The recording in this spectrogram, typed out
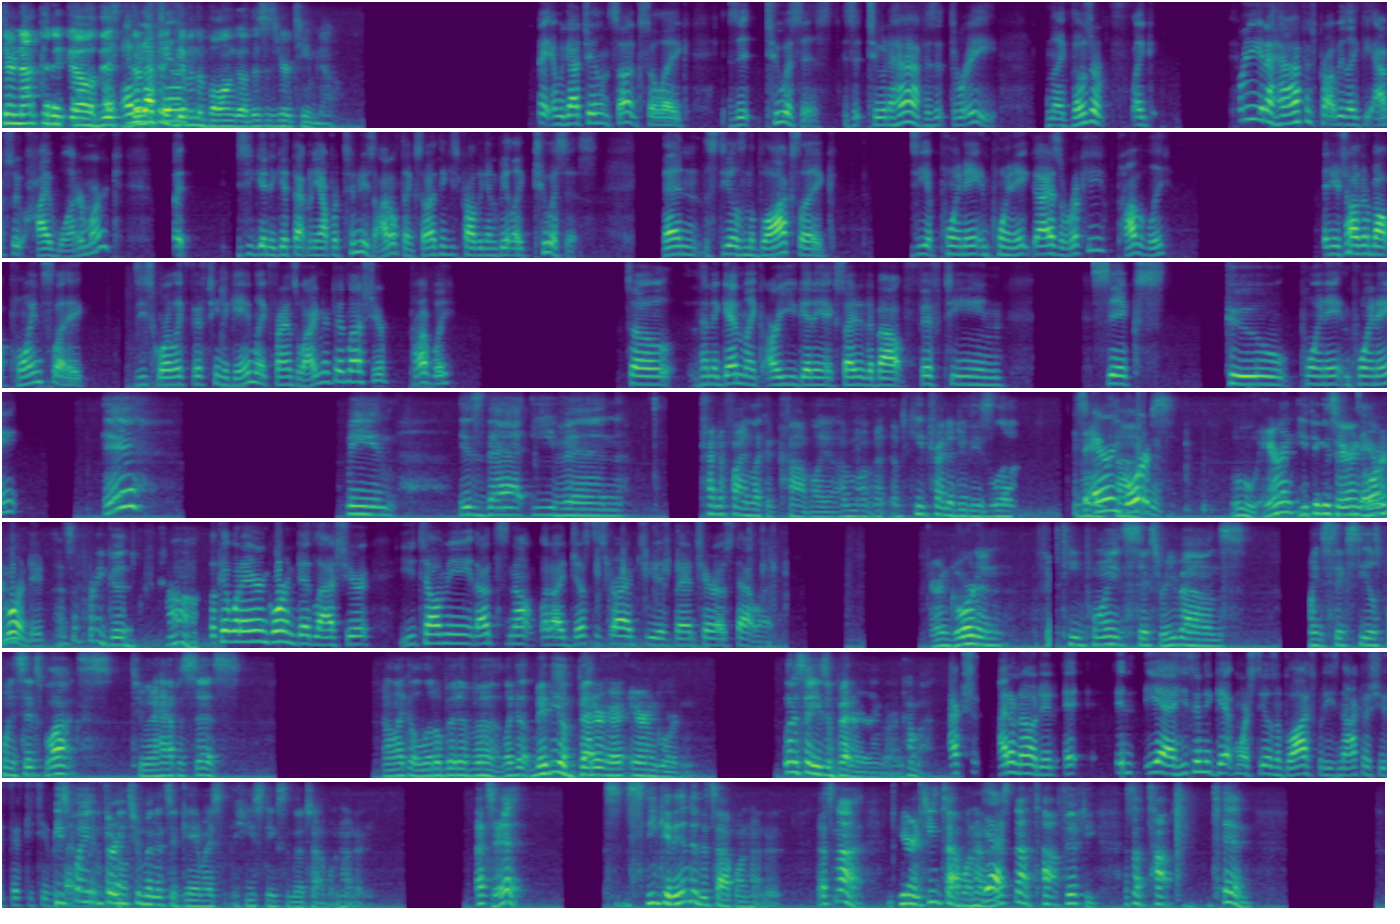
they're not going to go. This we they're not going to give him the ball and go. This is your team now. Right, and we got Jalen Suggs. So like, is it two assists? Is it two and a half? Is it three? And like those are like three and a half is probably like the absolute high watermark. But is he going to get that many opportunities? I don't think so. I think he's probably going to be at like two assists. Then the steals and the blocks, like is he a point eight and point eight guy as a rookie? Probably. And you're talking about points, like does he score like 15 a game like Franz Wagner did last year? Probably. So then again, like, are you getting excited about 15, 6, 2, point 8, and point 8? Eh. I mean, is that even? I'm trying to find like a comp. Like, I'm, I'm, I keep trying to do these little. It's little Aaron Gordon. Ooh, Aaron. You think it's Aaron It's Gordon? Aaron Gordon, dude. That's a pretty good comp. Look at what Aaron Gordon did last year. You tell me that's not what I just described to you as Banchero's stat line. Aaron Gordon, 15 points, six rebounds, 0.6 steals, 0.6 blocks, two and a half assists. I like a little bit of a like a maybe a better Aaron Gordon. I'm gonna say he's a better Aaron Gordon. Come on. Actually, I don't know, dude. It, it, yeah, he's going to get more steals and blocks, but he's not going to shoot 52%. He's playing the field. 32 minutes a game. I, he sneaks in the top 100. That's it. Sneaking into the top 100. That's not guaranteed top 100. Yeah. That's not top 50. That's not top 10.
